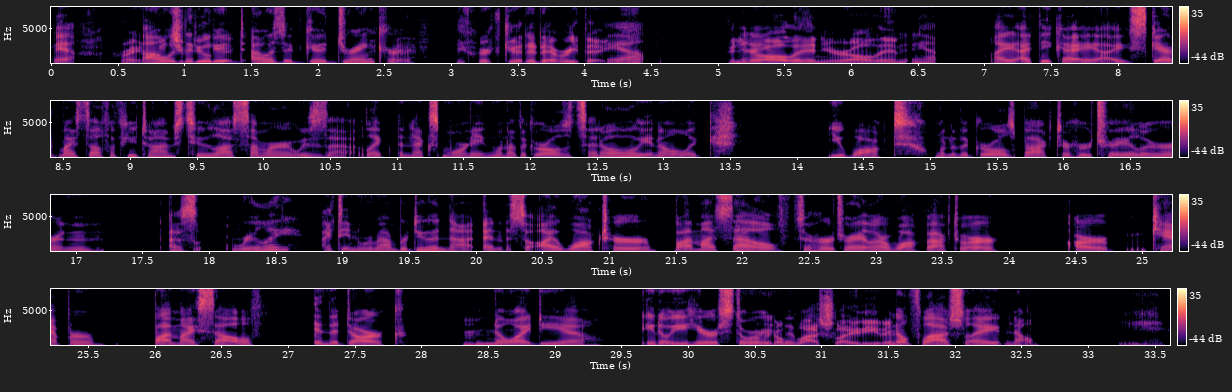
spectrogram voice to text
Yeah. Right. I was a feel good, I was a good drinker. You were good at everything. Yeah. And you're all in. You're all in. Yeah I, I think I, I scared myself a few times too last summer. It was uh, like the next morning, one of the girls had said, Oh, you know, like you walked one of the girls back to her trailer. And I was like, Really? I didn't remember doing that. And so I walked her by myself to her trailer, walked back to our, our camper by myself in the dark. Hmm. No idea. You know, you hear a story. Probably no flashlight either. no flashlight. No. Yeah.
